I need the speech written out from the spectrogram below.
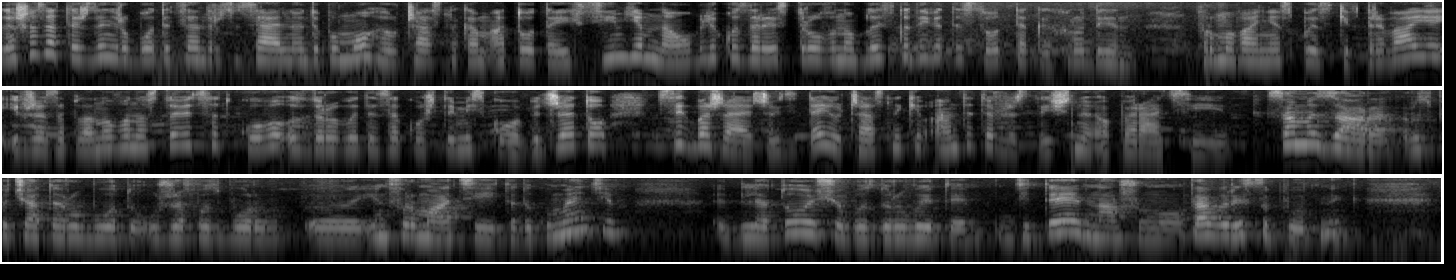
Лише за тиждень роботи Центру соціальної допомоги учасникам АТО та їх сім'ям на обліку зареєстровано близько 900 таких родин. Формування списків триває і вже заплановано 100% оздоровити за кошти міського бюджету всіх бажаючих дітей-учасників антитерористичної операції. Саме зараз розпочати роботу уже по збору е, інформації та документів для того, щоб оздоровити дітей в нашому таборі супутник.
